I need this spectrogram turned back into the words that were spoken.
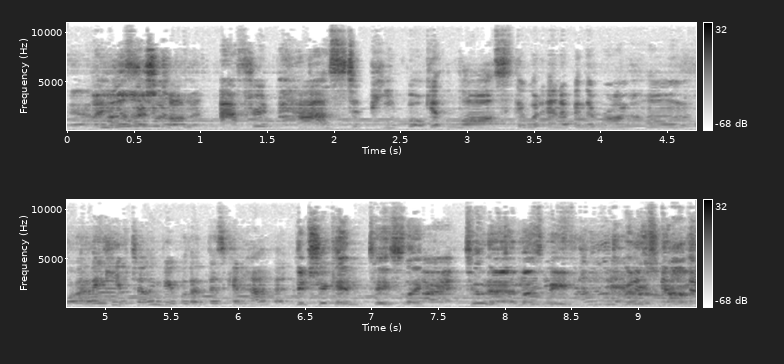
yeah. The Miller's Comet. After it passed, people get lost. They would end up in the wrong home. And they keep telling people that this can happen. The chicken tastes like All right. tuna. It must be Miller's Comet.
